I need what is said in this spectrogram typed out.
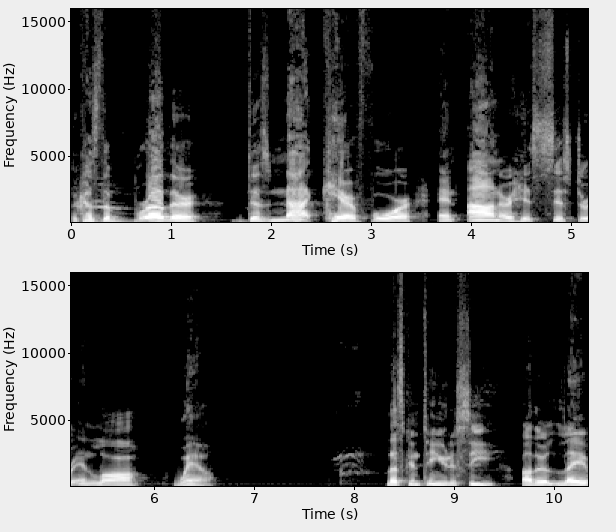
because the brother does not care for and honor his sister in law well. Let's continue to see other, lay,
